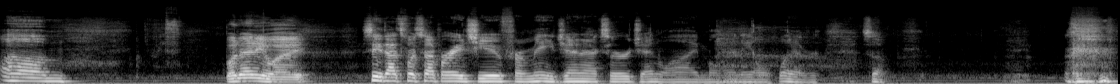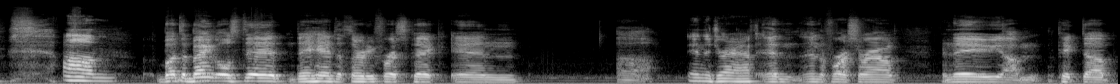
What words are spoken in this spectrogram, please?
Um, But anyway, see, that's what separates you from me, Gen Xer, Gen Y, Millennial, whatever. So, um, but the Bengals did. They had the 31st pick in uh, in the draft, in in the first round, and they um, picked up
